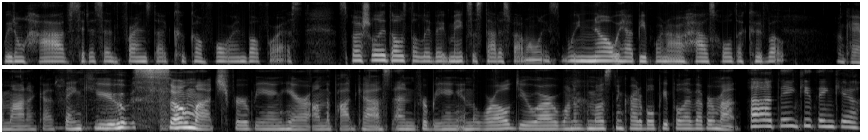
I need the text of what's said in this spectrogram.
we don't have citizen friends that could come forward and vote for us especially those that live in mixed status families we know we have people in our household that could vote Okay, Monica, thank you so much for being here on the podcast and for being in the world. You are one of the most incredible people I've ever met. Ah, uh, thank you, thank you.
